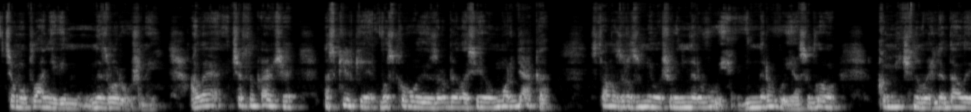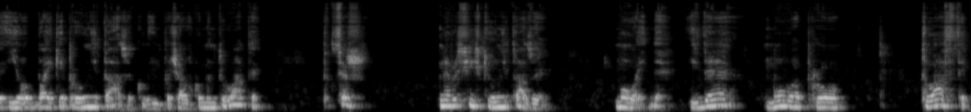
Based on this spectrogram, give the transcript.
в цьому плані він незворушний. Але, чесно кажучи, наскільки восковою зробилася його мордяка, стало зрозуміло, що він нервує. Він нервує. Особливо комічно виглядали його байки про унітази, коли він почав коментувати. Так це ж не російські унітази мова йде. Йде мова про пластик,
